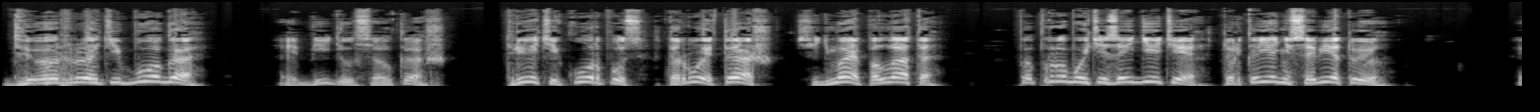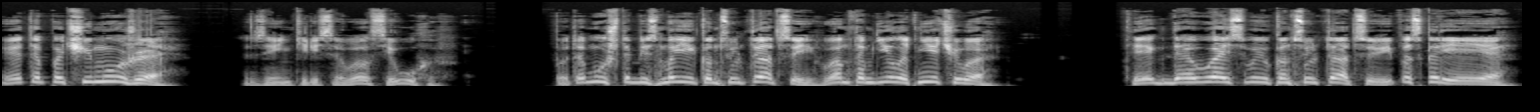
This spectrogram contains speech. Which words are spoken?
Да ради бога! Обиделся алкаш. Третий корпус, второй этаж, седьмая палата. Попробуйте, зайдите, только я не советую. Это почему же? Заинтересовался Ухов. Потому что без моей консультации вам там делать нечего. Так давай свою консультацию и поскорее.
